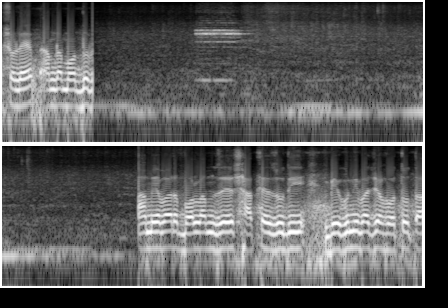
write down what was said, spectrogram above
আসলে আমরা মধ্য আমি এবার বললাম যে সাথে যদি বেগুনি বাজে হতো তা,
